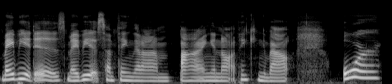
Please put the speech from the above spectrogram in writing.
Maybe it is. Maybe it's something that I'm buying and not thinking about. Or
